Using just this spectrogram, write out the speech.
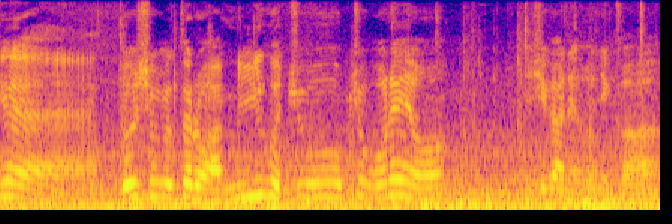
예, 도시고속도로 안 밀리고 쭉쭉 오네요. 이 시간에 오니까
